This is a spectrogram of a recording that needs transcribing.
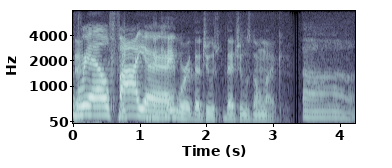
rail the- fire. the, K word that Jews that Jews don't like. Uh,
